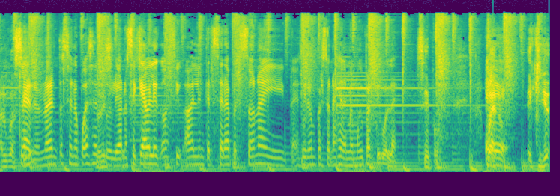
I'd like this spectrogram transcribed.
Algo así. Claro, no, entonces no puede ser No es- Tulio. A No sé que sí. hable, con, hable en tercera persona y tiene un personaje también muy particular. Sí, po. Bueno, Eh, es que yo,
